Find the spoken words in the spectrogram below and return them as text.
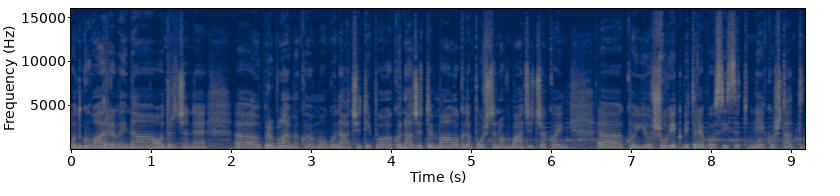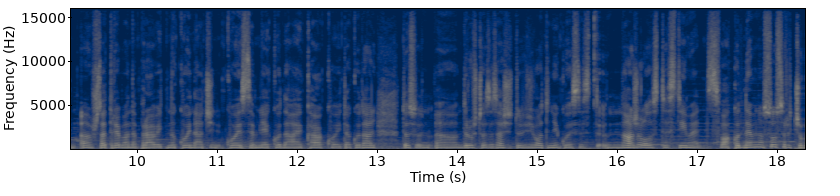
odgovarali na određene e, probleme koje mogu naći. Tipo, ako nađete malog napuštenog mačića koji, koji još uvijek bi trebao sisati mlijeko, šta, šta treba napraviti, na koji način, koje se mlijeko daje, kako i tako dalje. To su društva za zaštitu životinje koje se, nažalost, s time svakodnevno susreću,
